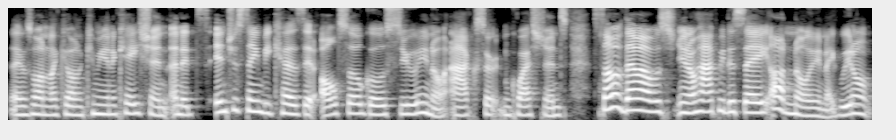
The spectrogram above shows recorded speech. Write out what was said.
there's one like on communication. And it's interesting because it also goes through, you know, ask certain questions. Some of them I was, you know, happy to say, oh no, you know, like we don't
